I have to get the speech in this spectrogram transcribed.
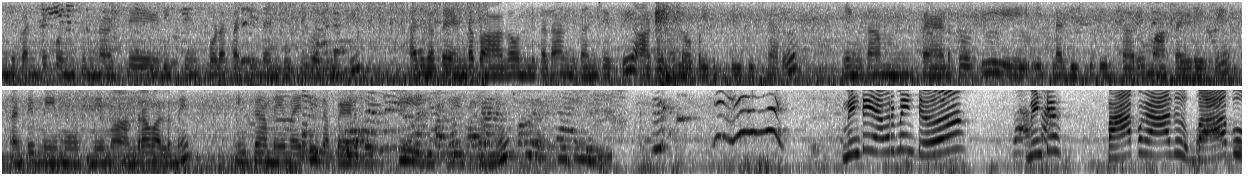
ఎందుకంటే కొంచెం నడిచే డిస్టెన్స్ కూడా తగ్గిద్దని చెప్పి వదినకి అది కాక ఎండ బాగా ఉంది కదా అందుకని చెప్పి ఆటోని లోపలికి పిలిపించారు. ఇంకా పేడతోటి ఇట్లా దిష్టి తీస్తారు మా సైడ్ అయితే. అంటే మేము మేము ఆంధ్ర వాళ్ళమే. ఇంకా మేమైతే ఇలా పేడతోటి దిష్టి తీస్తాము. మింటు ఎవరు మింటు? మింటు పాప కాదు బాబు.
